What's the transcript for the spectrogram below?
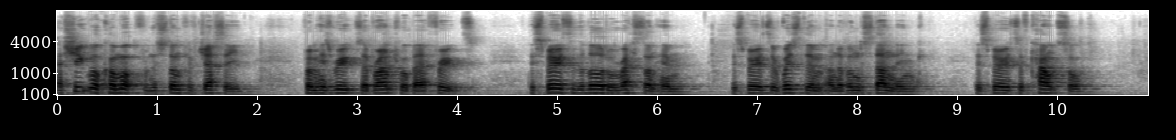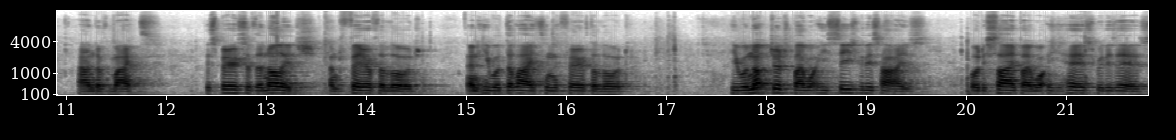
A shoot will come up from the stump of Jesse, from his roots a branch will bear fruit. The Spirit of the Lord will rest on him, the Spirit of wisdom and of understanding, the Spirit of counsel and of might, the Spirit of the knowledge and fear of the Lord, and he will delight in the fear of the Lord. He will not judge by what he sees with his eyes or decide by what he hears with his ears.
